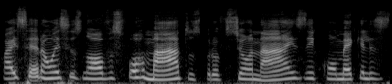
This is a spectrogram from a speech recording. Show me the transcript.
quais serão esses novos formatos profissionais e como é que eles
